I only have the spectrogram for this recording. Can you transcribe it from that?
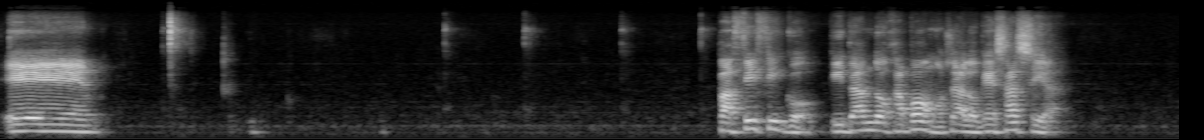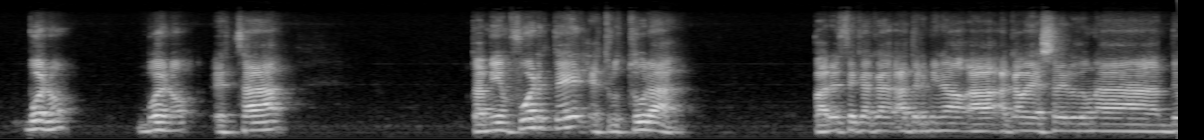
Eh, Pacífico, quitando Japón, o sea, lo que es Asia. Bueno, bueno, está también fuerte, estructura parece que ha terminado, acaba de salir de, una, de,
